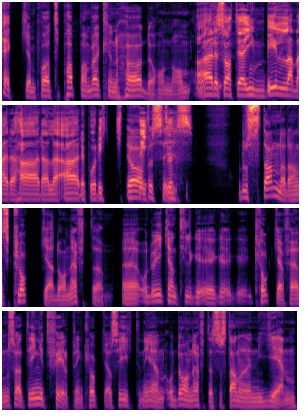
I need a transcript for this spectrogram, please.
tecken på att pappan verkligen hörde honom. Och- Är det så att jag inbillar mig det här eller är det på riktigt? Ja, precis. Och Då stannade hans klocka dagen efter. Eh, och Då gick han till eh, klockaffären och sa att det är inget fel på din klocka. Så gick den igen och dagen efter så stannade den igen.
